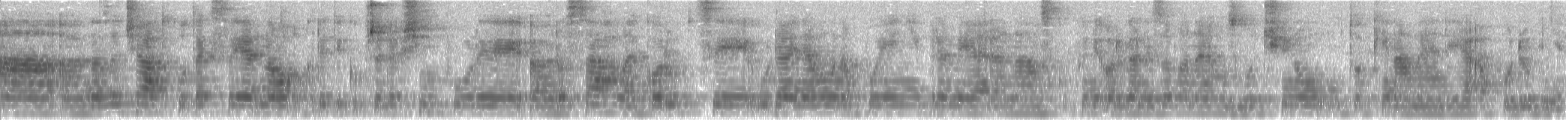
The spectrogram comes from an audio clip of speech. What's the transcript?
A na začátku tak se jednalo o kritiku především kvůli eh, rozsáhlé korupci, údajnému napojení premiéra na skupiny organizovaného zločinu, útoky na média a podobně.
